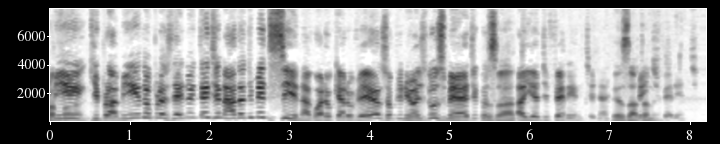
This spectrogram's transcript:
pra mim, falar. que para mim, o presidente não entende nada de medicina. Agora eu quero ver as opiniões dos médicos. Exato. Aí é diferente, né? Exatamente. Bem diferente.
